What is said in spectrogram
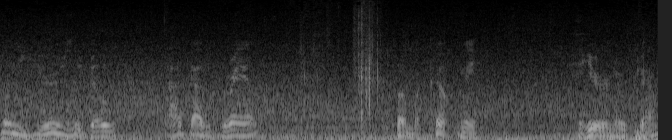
20 years ago, I got a grant from a company here in Ocala.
